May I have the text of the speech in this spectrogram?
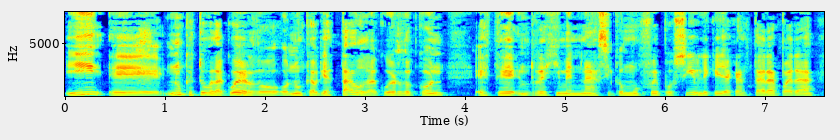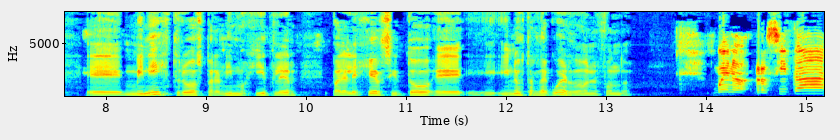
y eh, nunca estuvo de acuerdo o nunca habría estado de acuerdo con este régimen nazi. ¿Cómo fue posible que ella cantara para eh, ministros, para el mismo Hitler, para el ejército y, y, no estar de acuerdo en el fondo? Bueno, Rosita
